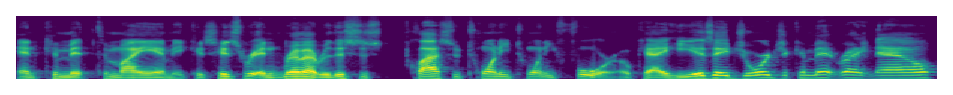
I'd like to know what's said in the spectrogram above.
and commit to Miami because his and remember this is class of 2024. Okay, he is a Georgia commit right now.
